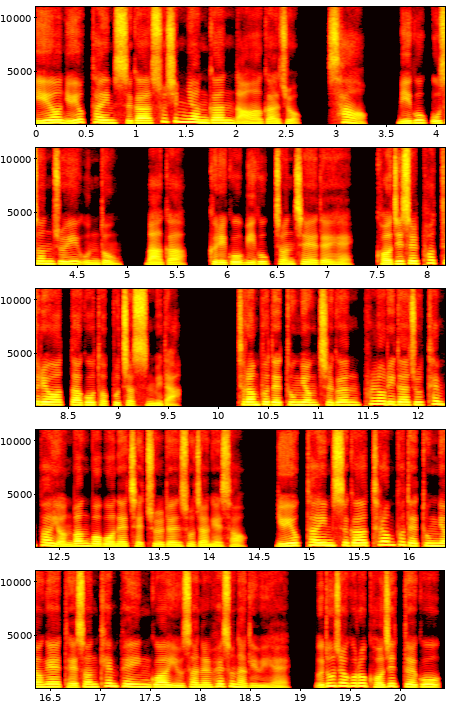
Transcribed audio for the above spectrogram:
이어 뉴욕타임스가 수십 년간 나와 가족, 사업, 미국 우선주의 운동, 마가, 그리고 미국 전체에 대해 거짓을 퍼뜨려왔다고 덧붙였습니다. 트럼프 대통령 측은 플로리다주 템파 연방법원에 제출된 소장에서 뉴욕타임스가 트럼프 대통령의 대선 캠페인과 유산을 훼손하기 위해 의도적으로 거짓되고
